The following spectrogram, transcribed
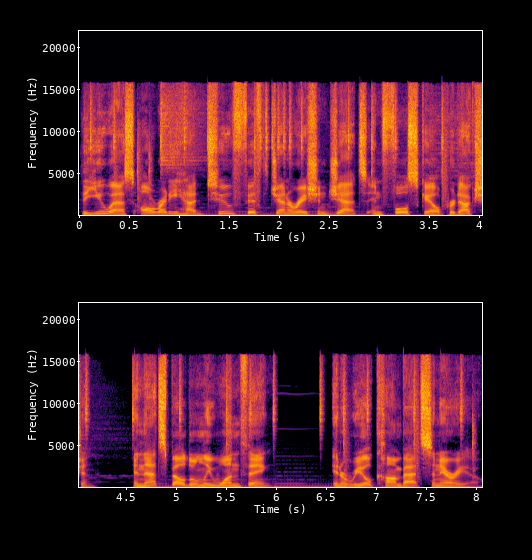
the US already had two fifth-generation jets in full-scale production, and that spelled only one thing. In a real combat scenario,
